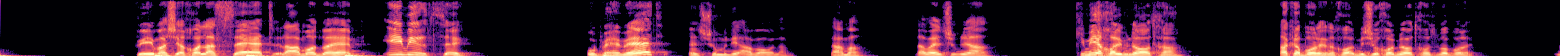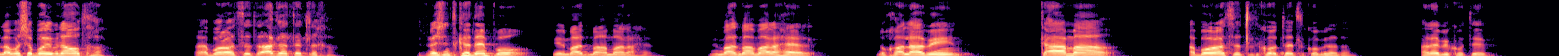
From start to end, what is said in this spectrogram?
כפי מה שיכול לשאת ולעמוד בהם, אם ירצה. ובאמת, אין שום מניעה בעולם. למה? למה אין שום מניעה? כי מי יכול למנוע אותך? רק הבורא, נכון? מישהו יכול למנוע אותך חוץ מהבורא? למה שהבורא ימנע אותך? הבורא רוצה רק לתת לך. לפני שנתקדם פה, נלמד מאמר אחר. נלמד מאמר אחר, נוכל להבין כמה הבורא רוצה לתת לכל בן אדם. הרבי כותב,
